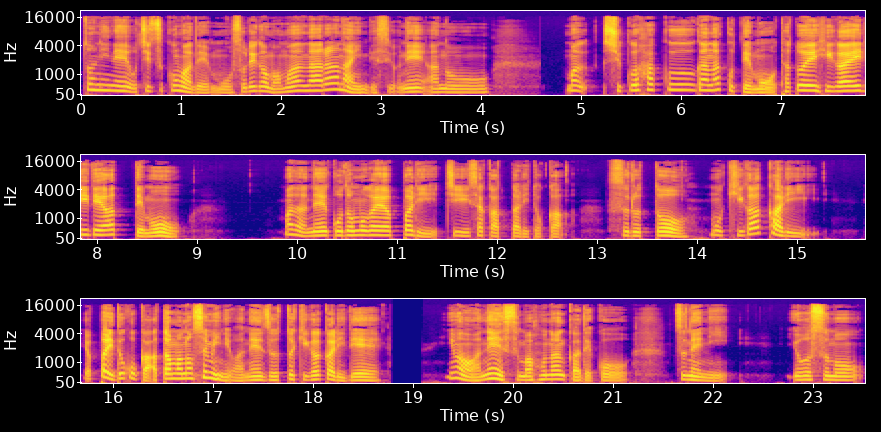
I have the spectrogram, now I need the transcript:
当にね、落ち着くまでもうそれがままならないんですよね。あの、まあ、宿泊がなくても、たとえ日帰りであっても、まだね、子供がやっぱり小さかったりとかすると、もう気がかり、やっぱりどこか頭の隅にはね、ずっと気がかりで、今はね、スマホなんかでこう、常に様子も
